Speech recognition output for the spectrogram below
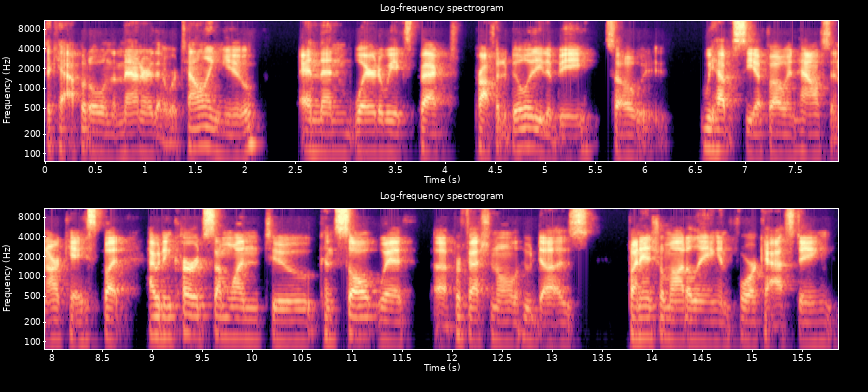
the capital in the manner that we're telling you? And then where do we expect profitability to be. So we have a CFO in house in our case, but I would encourage someone to consult with a professional who does financial modeling and forecasting.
